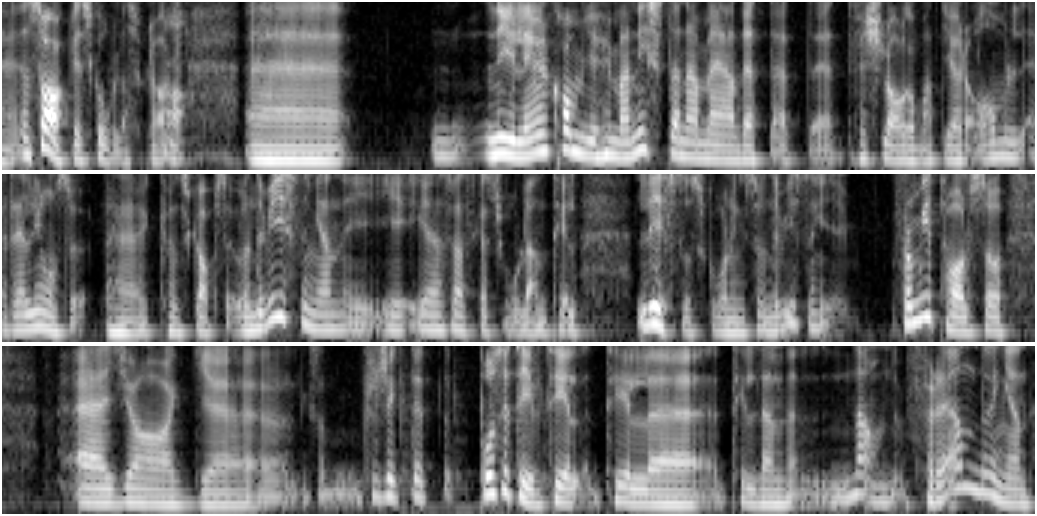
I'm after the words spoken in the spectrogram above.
Eh, en saklig skola såklart. Ja. Eh, nyligen kom ju humanisterna med ett, ett, ett, förslag om att göra om religionskunskapsundervisningen i, i den svenska skolan till livsåskådningsundervisning. Från mitt håll så är jag liksom försiktigt positiv till, till, till den namnförändringen.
